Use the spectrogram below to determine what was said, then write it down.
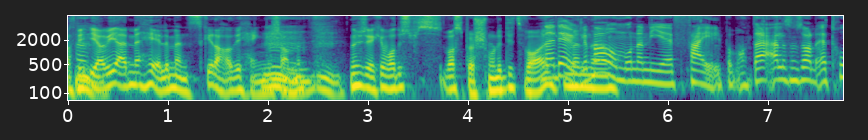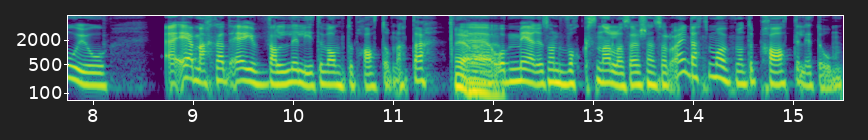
At vi, ja, vi er med hele mennesker, da, at vi henger sammen. Nå husker jeg ikke hva, du, hva spørsmålet ditt var. Nei, det er jo ikke men, bare eh, om onani er feil, på en måte. Eller sånn sånn, jeg tror jo jeg merker at jeg er veldig lite vant til å prate om dette. Ja. Eh, og mer i sånn voksen alder så har jeg skjønt sånn Oi, dette må vi på en måte prate litt om.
